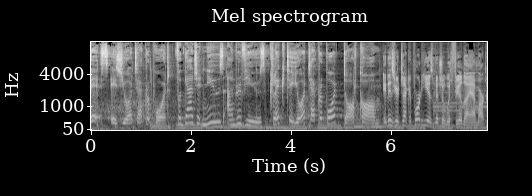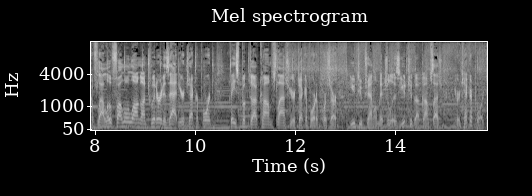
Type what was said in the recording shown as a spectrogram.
This is Your Tech Report. For gadget news and reviews, click to yourtechreport.com. It is Your Tech Report. He is Mitchell Whitfield. I am Marco Aflalo. Follow along on Twitter. It is at Your Tech Report. Facebook.com slash Your Tech Report. Of course, our YouTube channel, Mitchell, is youtube.com slash Your Tech Report.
